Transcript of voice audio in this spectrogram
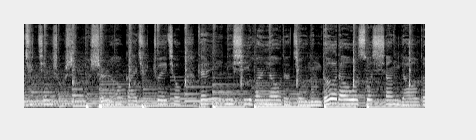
去坚守，什么时候该去追求？给你喜欢要的，就能得到我所想要的。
